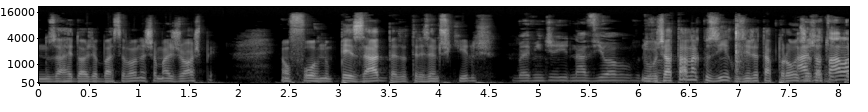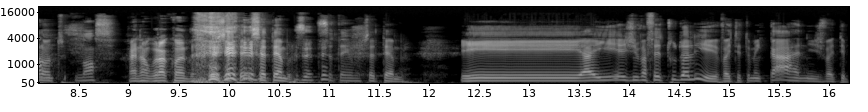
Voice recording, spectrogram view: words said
nos arredores de Barcelona, chama Josper. É um forno pesado, pesa 300 quilos. Vai vir de navio a... Já tá na cozinha, a cozinha já tá pronta, Ah, já, já tá, tá tudo lá? pronto. Nossa, Vai inaugurar quando? Sete- Setembro. setembro. Setembro. E aí a gente vai fazer tudo ali. Vai ter também carnes, vai ter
